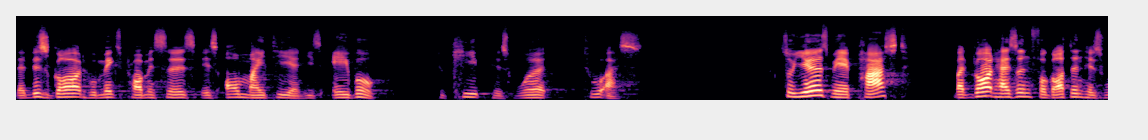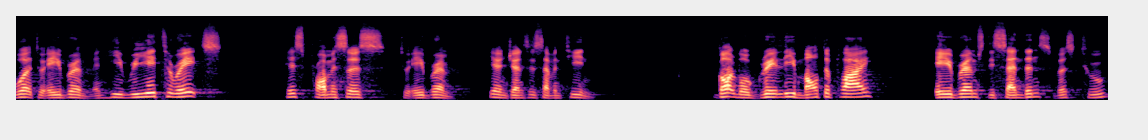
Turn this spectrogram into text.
that this God who makes promises is almighty and he's able to keep his word to us. So years may have passed, but God hasn't forgotten his word to Abram, and he reiterates his promises to Abram here in Genesis 17. God will greatly multiply Abram's descendants, verse 2.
